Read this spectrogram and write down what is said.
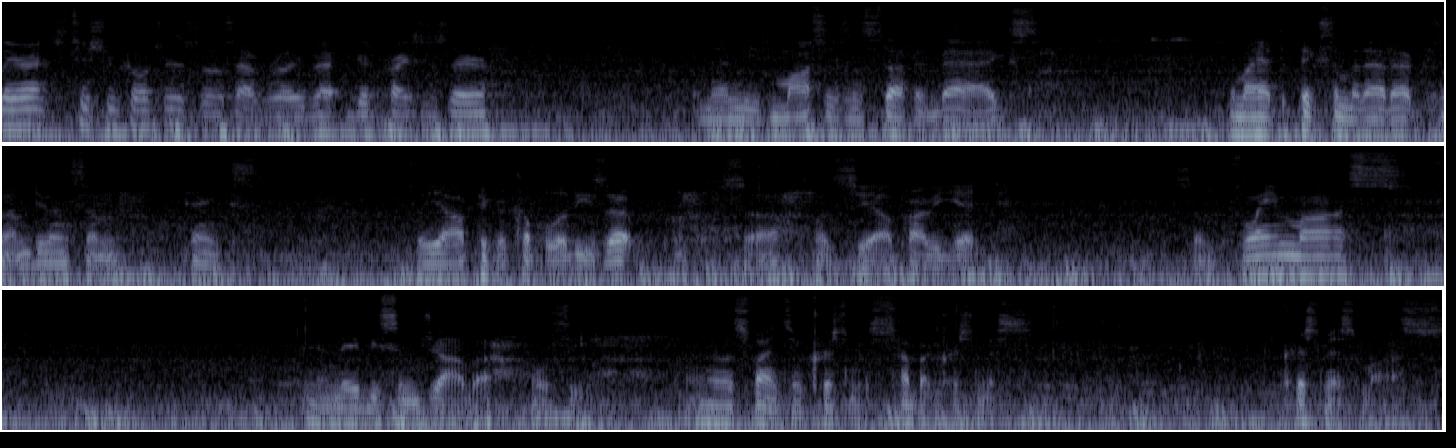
clearance tissue cultures. Those have really good prices there. And then these mosses and stuff in bags. So I might have to pick some of that up because I'm doing some tanks. So yeah, I'll pick a couple of these up. So let's see, I'll probably get some flame moss and maybe some java. We'll see. Uh, let's find some Christmas. How about Christmas? Christmas moss.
